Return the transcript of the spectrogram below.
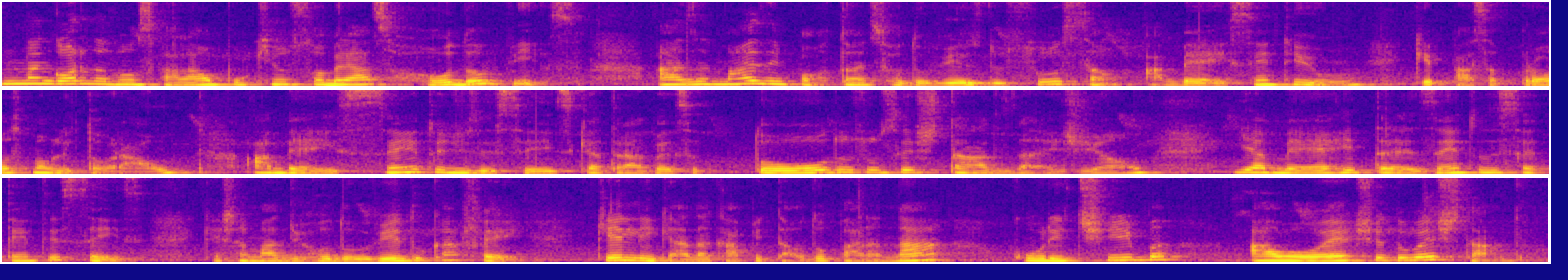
Agora nós vamos falar um pouquinho sobre as rodovias. As mais importantes rodovias do Sul são a BR-101, que passa próximo ao litoral, a BR-116, que atravessa todos os estados da região, e a BR-376, que é chamada de Rodovia do Café, que é ligada à capital do Paraná, Curitiba, ao oeste do estado.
